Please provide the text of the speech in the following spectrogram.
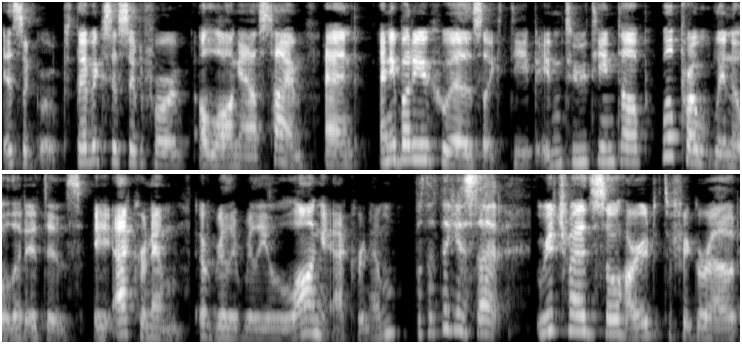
is a group. They've existed for a long ass time. And anybody who is like deep into Teen Top will probably know that it is a acronym, a really, really long acronym. But the thing is that we tried so hard to figure out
